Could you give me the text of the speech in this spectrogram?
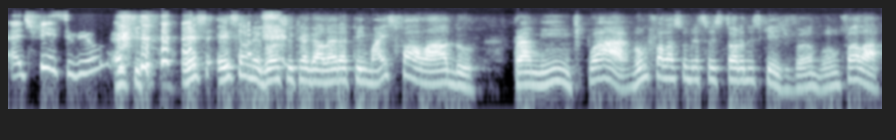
é difícil, viu? Esse, esse é o um negócio que a galera tem mais falado pra mim. Tipo, ah, vamos falar sobre a sua história no skate. Vamos, vamos falar.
